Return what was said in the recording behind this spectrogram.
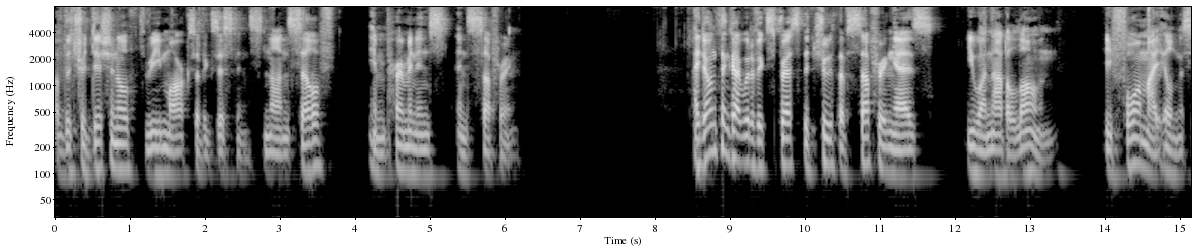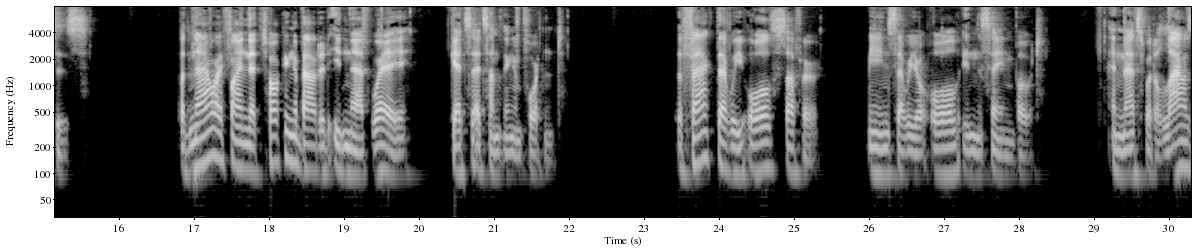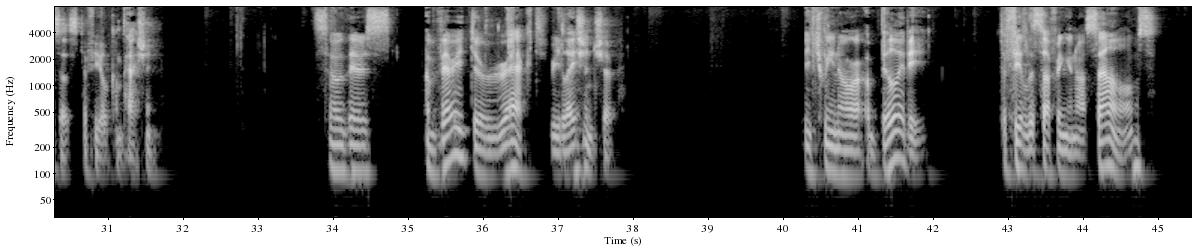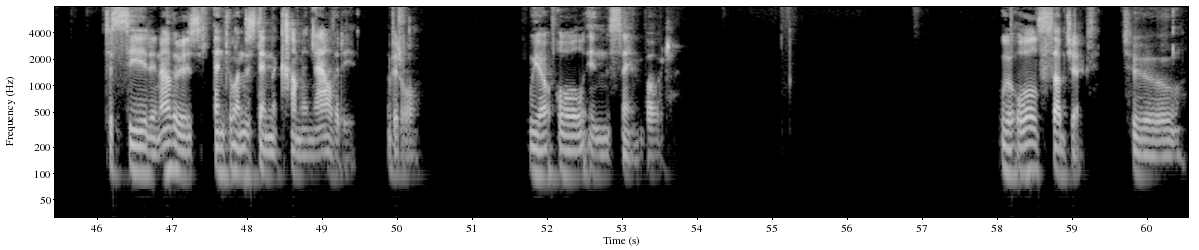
of the traditional three marks of existence non self, impermanence, and suffering. I don't think I would have expressed the truth of suffering as you are not alone before my illnesses. But now I find that talking about it in that way gets at something important. The fact that we all suffer means that we are all in the same boat. And that's what allows us to feel compassion. So there's a very direct relationship between our ability to feel the suffering in ourselves, to see it in others, and to understand the commonality of it all. We are all in the same boat. We're all subject to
